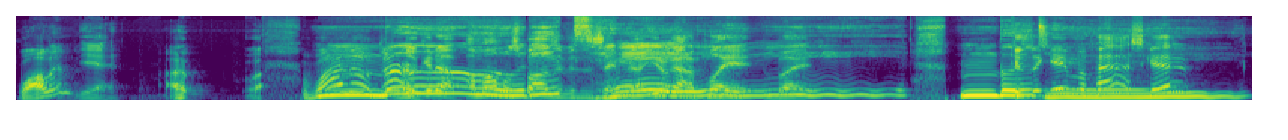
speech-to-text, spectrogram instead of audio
Wallen. Yeah, Uh, wh- why no dirt? Look it up. I'm almost positive it's the same guy. You don't gotta play it, but because they gave him a pass, Kev.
